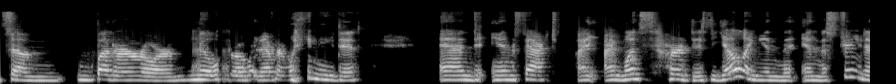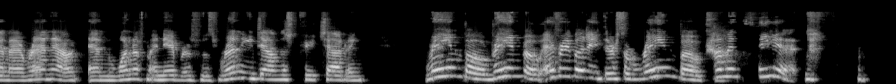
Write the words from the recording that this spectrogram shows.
some butter or milk or whatever we needed. And in fact, I, I once heard this yelling in the in the street and I ran out and one of my neighbors was running down the street shouting, Rainbow, rainbow, everybody, there's a rainbow, come and see it.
